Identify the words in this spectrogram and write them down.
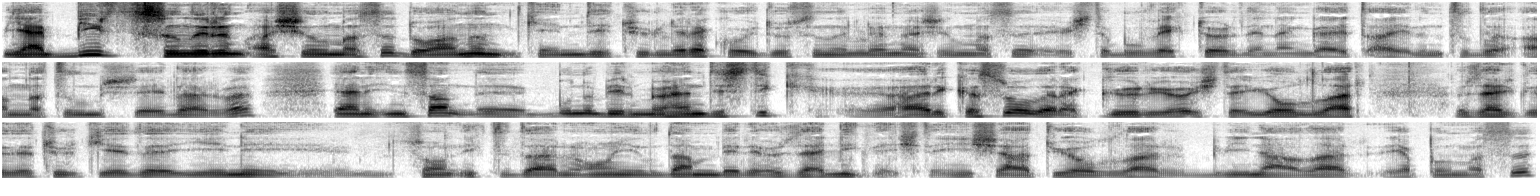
yani bir sınırın aşılması doğanın kendi türlere koyduğu sınırların aşılması işte bu vektör denen gayet ayrıntılı anlatılmış şeyler var. Yani insan e, bunu bir mühendislik e, harikası olarak görüyor. İşte yollar özellikle de Türkiye'de yeni e, son iktidarın 10 yıldan beri özellikle işte inşaat, yollar, binalar yapılması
